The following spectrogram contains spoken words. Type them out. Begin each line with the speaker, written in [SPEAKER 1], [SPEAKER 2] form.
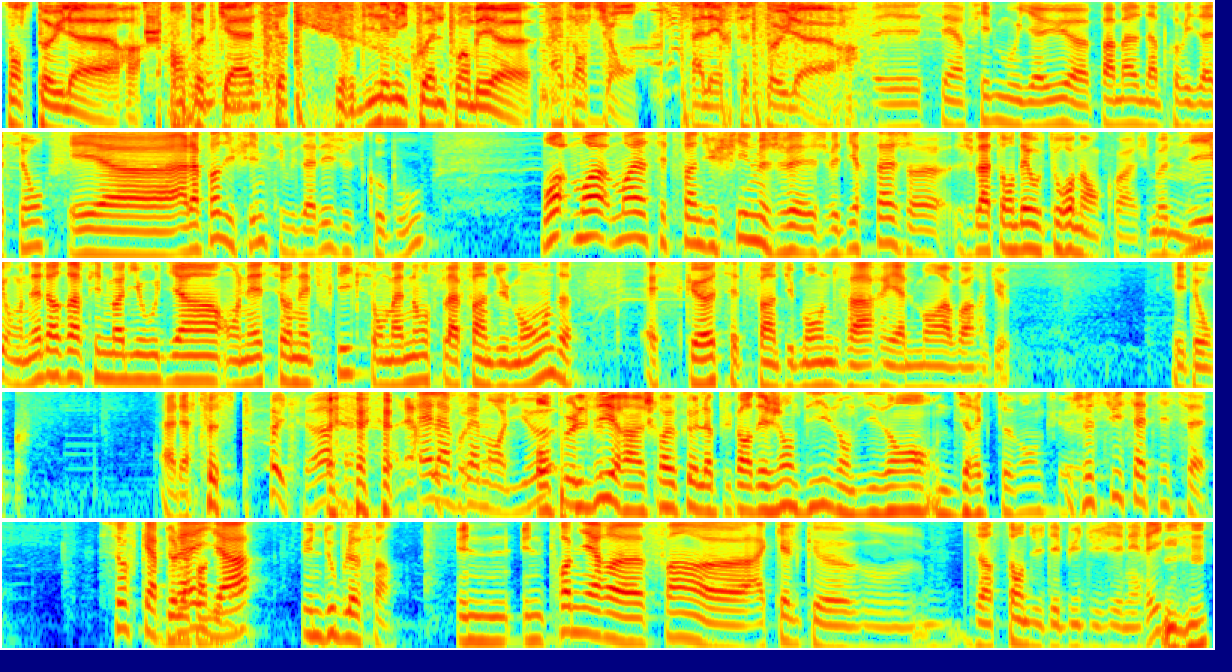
[SPEAKER 1] sans spoiler, en podcast sur dynamicone.be. Attention, alerte spoiler.
[SPEAKER 2] C'est un film où il y a eu euh, pas mal d'improvisation. Et euh, à la fin du film, si vous allez jusqu'au bout, moi, moi, moi, cette fin du film, je vais, je vais dire ça, je, je l'attendais au tournant. Quoi. Je me dis, on est dans un film hollywoodien, on est sur Netflix, on m'annonce la fin du monde. Est-ce que cette fin du monde va réellement avoir lieu? Et donc, alerte spoiler, elle a vraiment lieu.
[SPEAKER 3] On peut le dire, hein, je crois que la plupart des gens disent en disant directement que.
[SPEAKER 2] Je suis satisfait. Sauf qu'après,
[SPEAKER 4] fin
[SPEAKER 2] il y a une double fin. Une, une première euh, fin euh, à quelques euh, instants du début du générique.
[SPEAKER 3] Mhm.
